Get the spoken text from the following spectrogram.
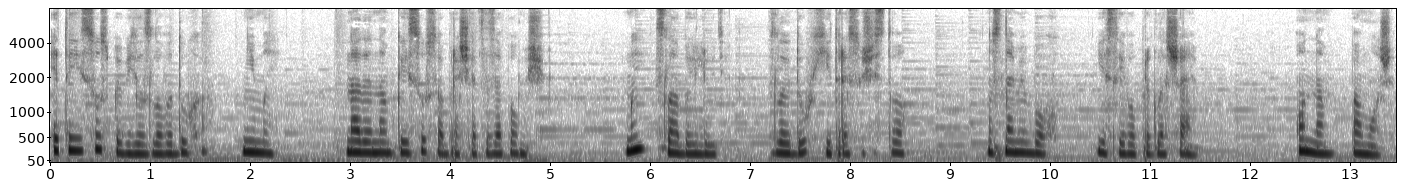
Это Иисус победил злого духа, не мы. Надо нам к Иисусу обращаться за помощью. Мы – слабые люди, злой дух – хитрое существо. Но с нами Бог, если Его приглашаем. Он нам поможет.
